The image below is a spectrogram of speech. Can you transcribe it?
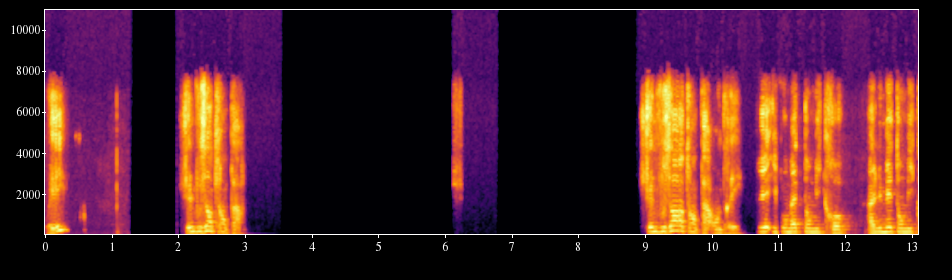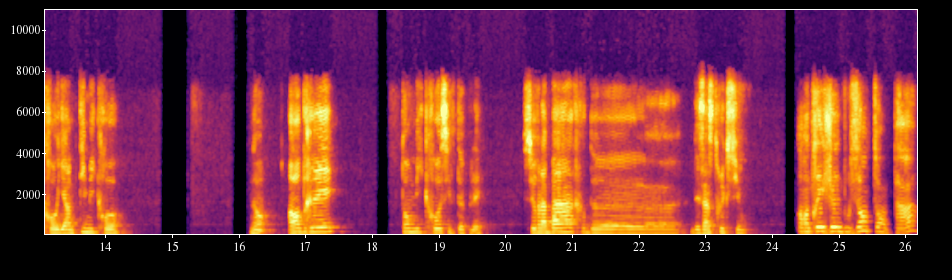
Oui. Je ne vous entends pas. Je ne vous entends pas, André. Et il faut mettre ton micro. Allumer ton micro. Il y a un petit micro. Non. André, ton micro, s'il te plaît. Sur la barre de, des instructions. André, je ne vous entends pas.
